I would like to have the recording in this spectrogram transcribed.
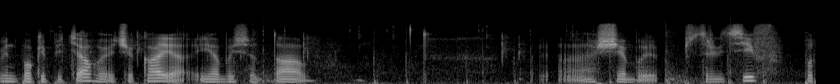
Він поки підтягує, чекає, я би сюди ще би стрільців по-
